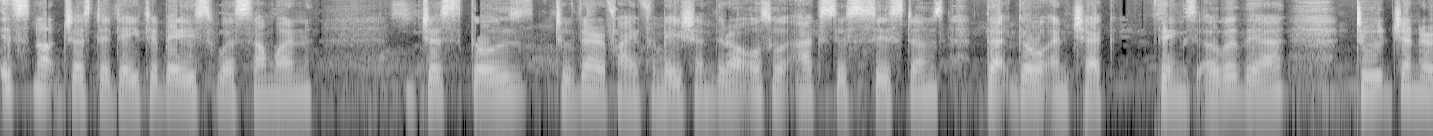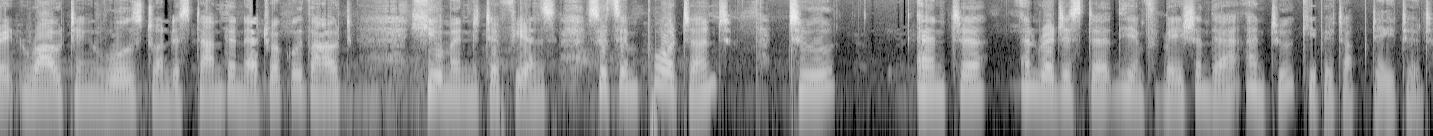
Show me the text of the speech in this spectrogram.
it's not just a database where someone just goes to verify information. There are also access systems that go and check things over there to generate routing rules to understand the network without human interference. So it's important to enter and register the information there and to keep it updated.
